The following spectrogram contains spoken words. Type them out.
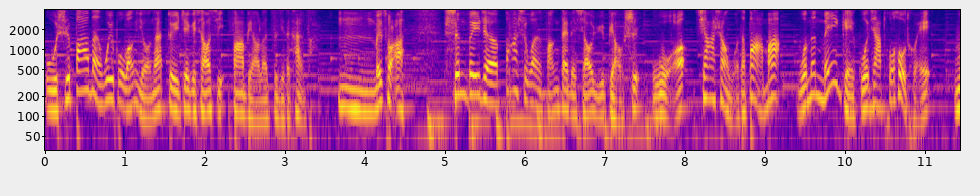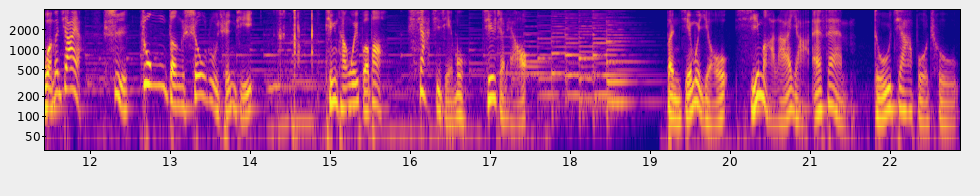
五十八万微博网友呢，对这个消息发表了自己的看法。嗯，没错啊，身背着八十万房贷的小雨表示：“我加上我的爸妈，我们没给国家拖后腿，我们家呀是中等收入群体。”厅堂微博报，下期节目接着聊。本节目由喜马拉雅 FM 独家播出。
